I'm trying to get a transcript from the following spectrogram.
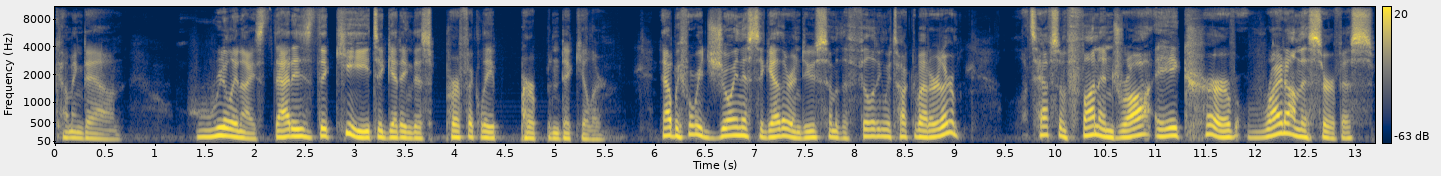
coming down. Really nice. That is the key to getting this perfectly perpendicular. Now, before we join this together and do some of the filleting we talked about earlier, let's have some fun and draw a curve right on this surface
